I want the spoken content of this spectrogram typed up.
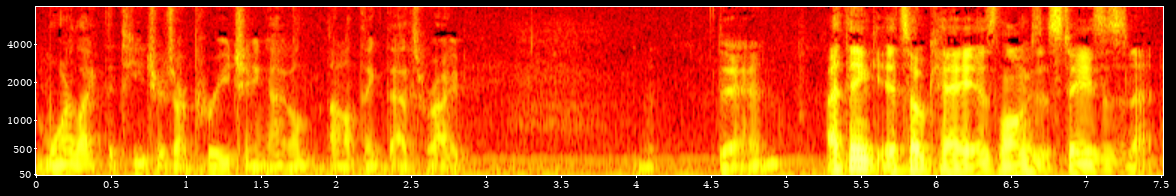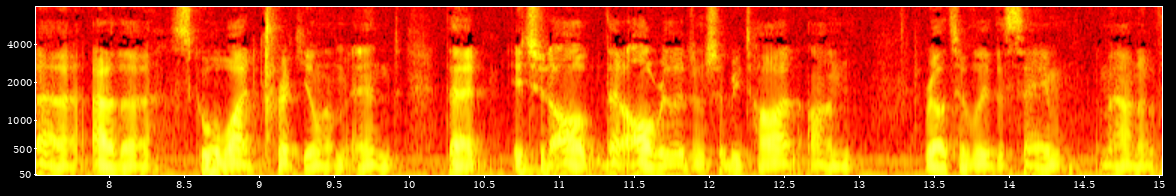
more like the teachers are preaching, I don't I don't think that's right. Dan? I think it's okay as long as it stays as an uh, out of the school-wide curriculum, and that it should all that all religions should be taught on relatively the same amount of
